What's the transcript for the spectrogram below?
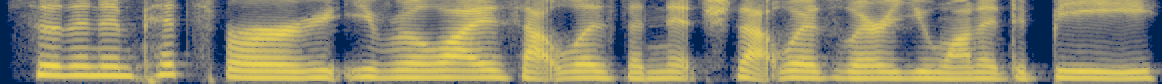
So then in Pittsburgh, you realized that was the niche, that was where you wanted to be.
